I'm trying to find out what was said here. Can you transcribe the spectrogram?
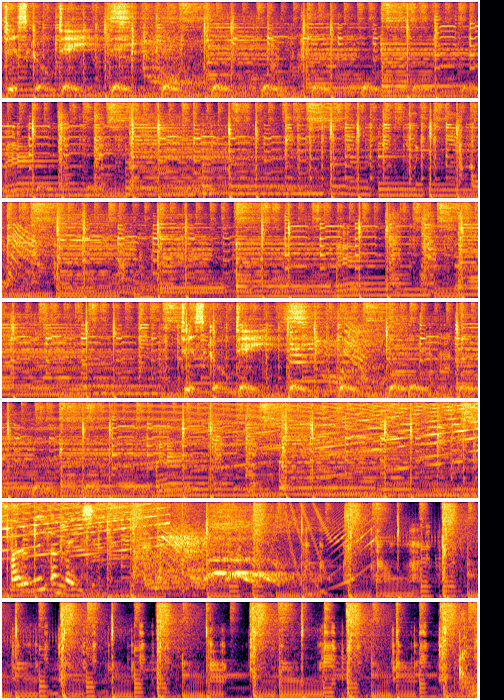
Disco Day, Day, Disco Day, Day, Day. Utterly amazing.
